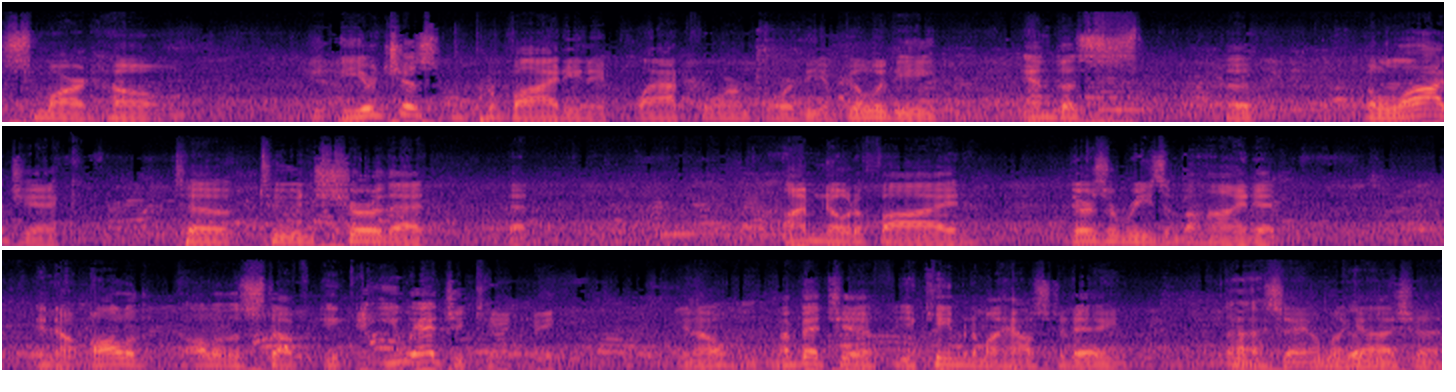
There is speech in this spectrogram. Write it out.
Smart Home, you're just providing a platform or the ability and the the, the logic to to ensure that that I'm notified. There's a reason behind it. You know, all of all of the stuff. y- You educate me. You know, I bet you if you came into my house today, you'd say, "Oh my gosh, uh,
